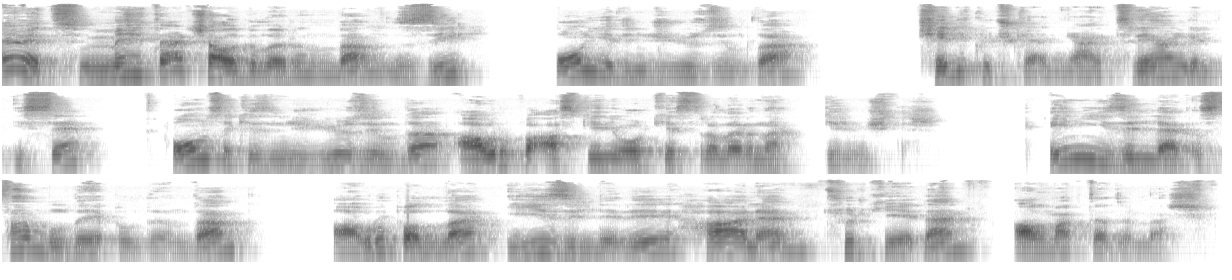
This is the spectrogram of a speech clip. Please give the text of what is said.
Evet mehter çalgılarından zil 17. yüzyılda çelik üçgen yani triangle ise 18. yüzyılda Avrupa askeri orkestralarına girmiştir. En iyi ziller İstanbul'da yapıldığından Avrupalılar iyi zilleri halen Türkiye'den almaktadırlar.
